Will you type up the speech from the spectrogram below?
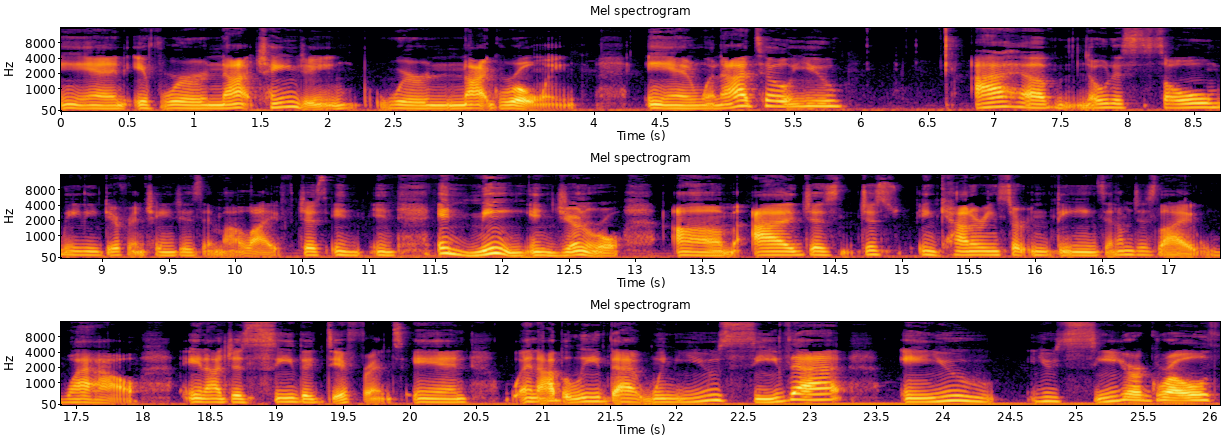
And if we're not changing, we're not growing. And when I tell you, I have noticed so many different changes in my life, just in in in me in general. Um, I just just encountering certain things, and I'm just like, wow, and I just see the difference. And and I believe that when you see that, and you you see your growth,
